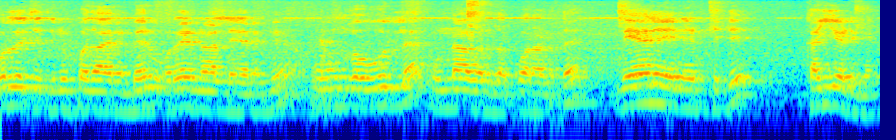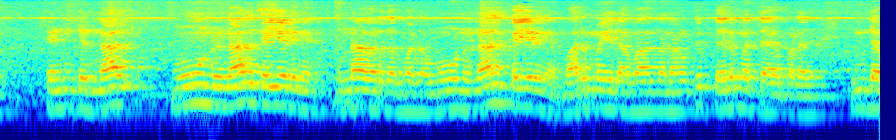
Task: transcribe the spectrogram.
ஒரு லட்சத்தி முப்பதாயிரம் பேர் ஒரே நாளில் இறங்கி உங்கள் ஊரில் உண்ணாவிரத போராட்டத்தை வேலையை நிறுத்திட்டு கையெடுங்க. ரெண்டு நாள் மூணு நாள் கையெடுங்க. உண்ணாவிரத போராட்டம் மூணு நாள் கையெடுங்க. வறுமையில் வாழ்ந்த நமக்கு பெருமை தேவைப்படாது. இந்த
